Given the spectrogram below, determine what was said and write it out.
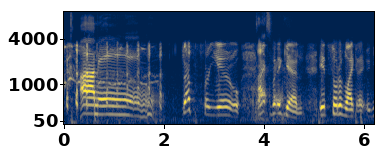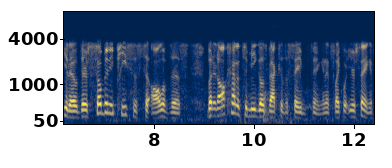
I mean, just for you. I, but again, it's sort of like uh, you know, there's so many pieces to all of this, but it all kind of to me goes back to the same thing, and it's like what you're saying. It's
